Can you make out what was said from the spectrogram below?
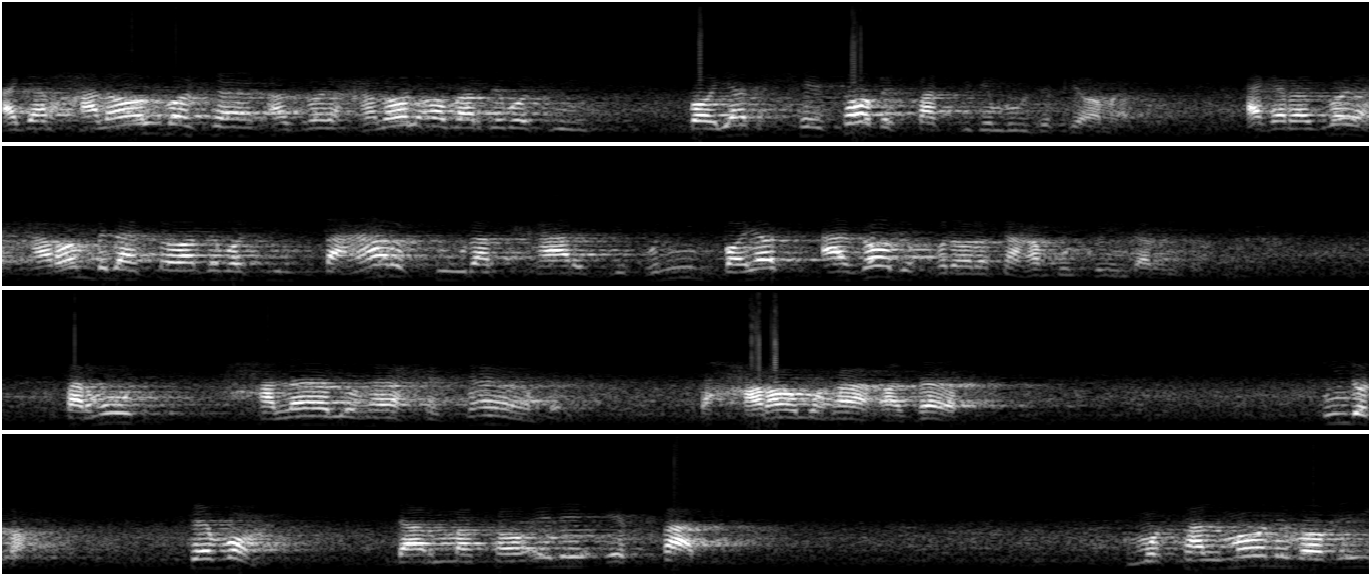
اگر حلال باشد از راه حلال آورده باشیم باید حسابش پس روز قیامت. اگر از راه حرام به دست آورده باشیم به هر صورت خرج می‌کنیم باید عذاب خدا را تحمل کنیم در اونجا فرمود حلالها حساب و حرامها عذاب. این دوتا. سوم در مسائل افت مسلمان واقعی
